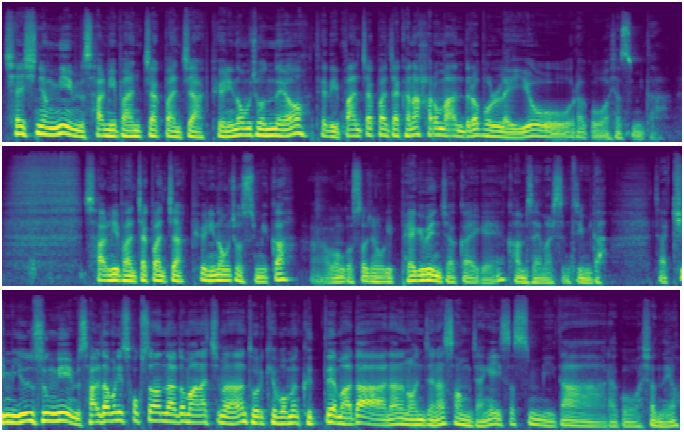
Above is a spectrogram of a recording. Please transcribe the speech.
최신영님, 삶이 반짝반짝 표현이 너무 좋네요. 태디 반짝반짝한 하루 만들어 볼래요? 라고 하셨습니다. 삶이 반짝반짝 표현이 너무 좋습니까? 아, 원고 써준 우리 백유빈 작가에게 감사의 말씀 드립니다. 자, 김윤숙님, 살다 보니 속상한 날도 많았지만 돌이켜보면 그때마다 나는 언제나 성장해 있었습니다. 라고 하셨네요.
